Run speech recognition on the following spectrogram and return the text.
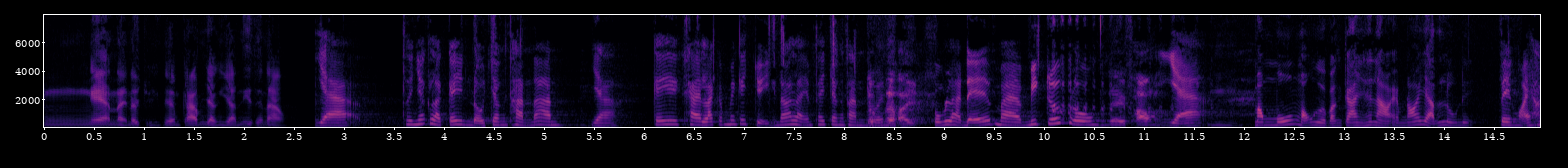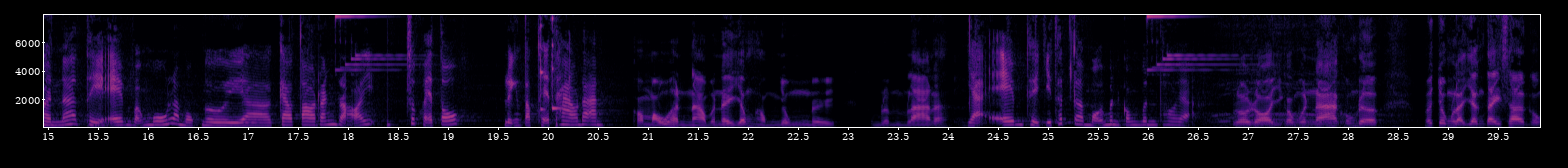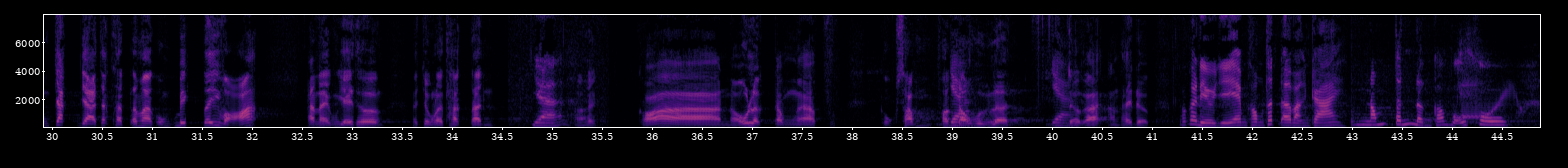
nghe anh này nói chuyện thì em cảm nhận ảnh như thế nào? Dạ thứ nhất là cái độ chân thành đó anh. Dạ cái khai ra cái mấy cái chuyện đó là em thấy chân thành rồi, đúng đó. rồi. Cũng là để mà biết trước luôn. Đề phòng. Dạ. Ừ. mong muốn mẫu người bạn trai như thế nào em nói với ảnh luôn đi. Về ngoại hình á thì em vẫn muốn là một người cao to rắn rỏi sức khỏe tốt luyện tập thể thao đó anh. Có mẫu hình nào bên đây giống hồng nhung rồi tùm lum la đó? Dạ em thì chỉ thích à, mỗi mình công vinh thôi ạ. Rồi rồi con Minh Á cũng được. Nói chung là dân Tây Sơn cũng chắc da chắc thịt lắm á cũng biết tí võ. Anh này cũng dễ thương nói chung là thật tình. Dạ. Rồi có à, nỗ lực trong à, ph- cuộc sống phấn Dạ. đấu vươn lên. Dạ. Được á anh thấy được. Có cái điều gì em không thích ở bạn trai? Nóng tính đừng có vũ phu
